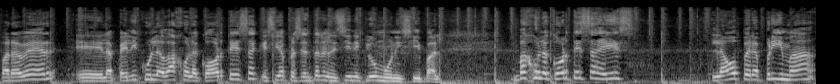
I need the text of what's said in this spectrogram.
para ver eh, la película Bajo la Corteza que se iba a presentar en el Cine Club Municipal. Bajo la Corteza es la ópera prima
